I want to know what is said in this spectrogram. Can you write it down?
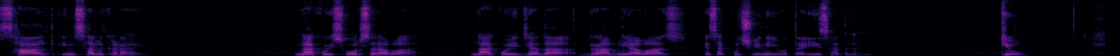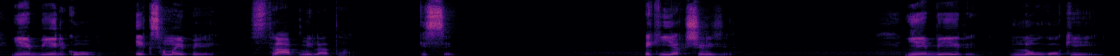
शांत इंसान खड़ा है। ना कोई शोर शराबा ना कोई ज़्यादा डरावनी आवाज़ ऐसा कुछ भी नहीं होता है ये साधना में। क्यों? ये वीर को एक समय पे श्राप मिला था। किससे? एक यक्षिणी से। ये वीर लोगों की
